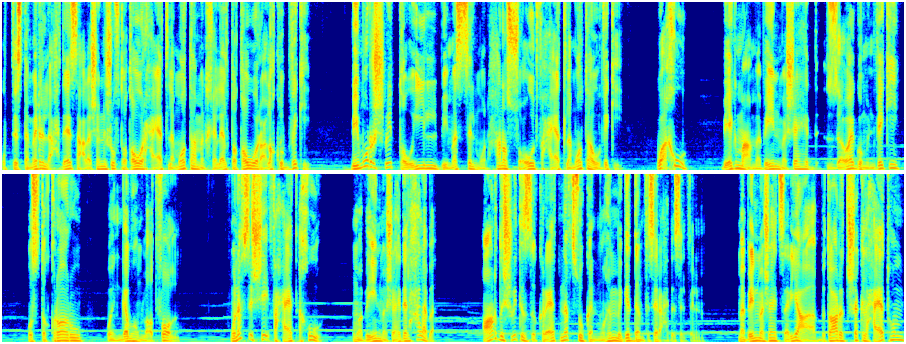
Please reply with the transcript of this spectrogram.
وبتستمر الأحداث علشان نشوف تطور حياة لاموتا من خلال تطور علاقته بفيكي. بيمر شريط طويل بيمثل منحنى الصعود في حياة لاموتا وفيكي وأخوه بيجمع ما بين مشاهد زواجه من فيكي واستقراره وإنجابهم لأطفال. ونفس الشيء في حياة أخوه وما بين مشاهد الحلبة. عرض شريط الذكريات نفسه كان مهم جدا في سير أحداث الفيلم. ما بين مشاهد سريعة بتعرض شكل حياتهم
